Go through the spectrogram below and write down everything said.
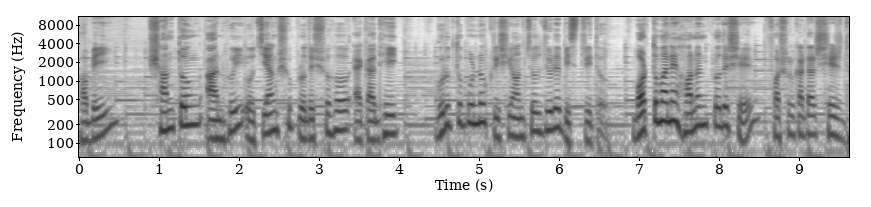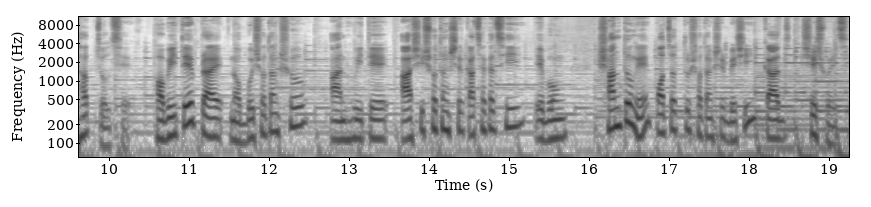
হবেই, শান্তং, আনহুই ও চিয়াংশু প্রদেশসহ একাধিক গুরুত্বপূর্ণ কৃষি অঞ্চল জুড়ে বিস্তৃত। বর্তমানে হনান প্রদেশে ফসল কাটার শেষ ধাপ চলছে। হবেইতে প্রায় নব্বই শতাংশ, আনহুইতে আশি শতাংশের কাছাকাছি এবং শান্তংয়ে পঁচাত্তর শতাংশের বেশি কাজ শেষ হয়েছে।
